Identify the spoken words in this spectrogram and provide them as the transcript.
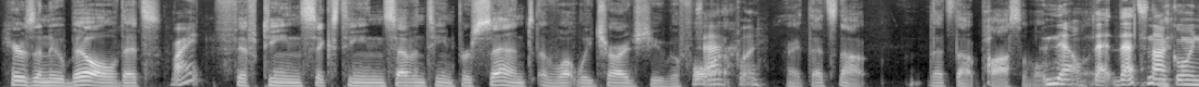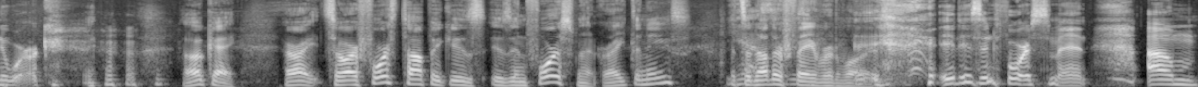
here's a new bill that's right. 15, 16, 17% of what we charged you before. Exactly. Right. That's not that's not possible. No, really. that, that's not going to work. okay. All right. So our fourth topic is is enforcement, right, Denise? It's yes, another favorite of ours. it is enforcement. Um,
